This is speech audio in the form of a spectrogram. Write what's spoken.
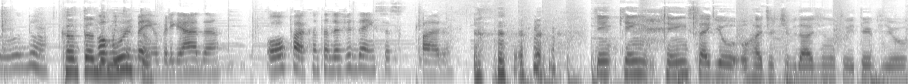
Tudo. Cantando Vou muito, muito? bem, obrigada. Opa, cantando evidências, claro. Quem, quem, quem segue o, o Radioatividade no Twitter viu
